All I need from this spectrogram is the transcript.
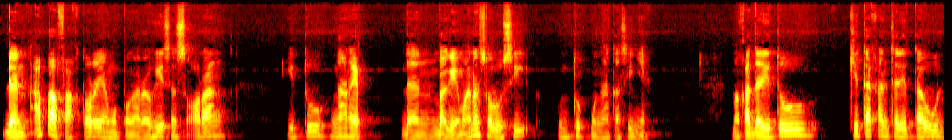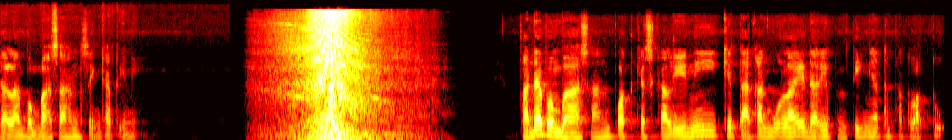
Dan apa faktor yang mempengaruhi seseorang itu ngaret? Dan bagaimana solusi untuk mengatasinya? Maka dari itu, kita akan cari tahu dalam pembahasan singkat ini. Pada pembahasan podcast kali ini, kita akan mulai dari pentingnya tepat waktu.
